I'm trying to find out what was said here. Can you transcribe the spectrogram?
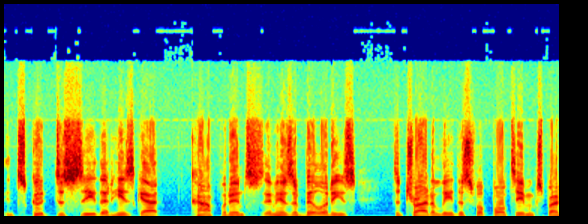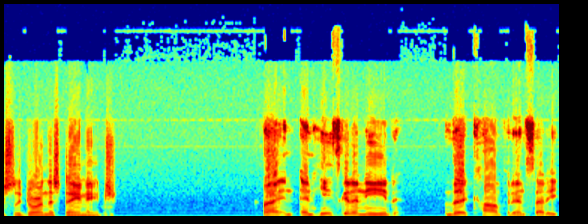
it's good to see that he's got confidence in his abilities to try to lead this football team, especially during this day and age. Right, and, and he's going to need the confidence that he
